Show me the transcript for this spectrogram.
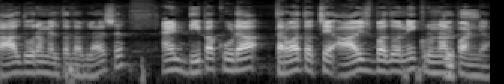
చాలా దూరం వెళ్తుంది అభిలాష్. అండ్ దీపా కూడా తర్వాత వచ్చే ఆయుష్ బదోని కృణాల్. పాండ్యా.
